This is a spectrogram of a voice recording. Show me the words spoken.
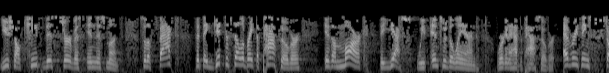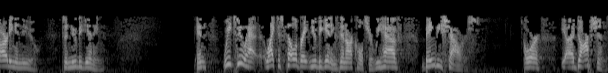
you shall keep this service in this month." So the fact that they get to celebrate the Passover is a mark that yes, we've entered the land. We're going to have the Passover. Everything's starting anew. It's a new beginning. And we too ha- like to celebrate new beginnings in our culture. We have baby showers or adoptions.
